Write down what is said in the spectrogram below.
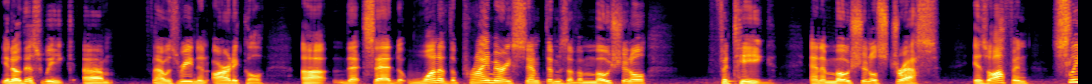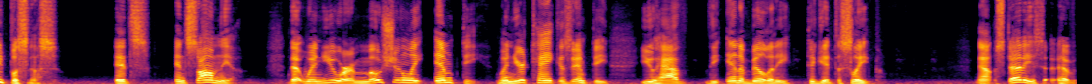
You know, this week um, I was reading an article uh, that said one of the primary symptoms of emotional fatigue and emotional stress is often sleeplessness. it's insomnia. That when you are emotionally empty, when your tank is empty, you have the inability to get to sleep. Now, studies have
